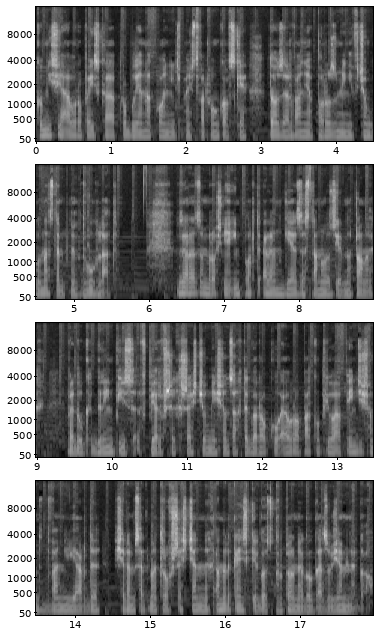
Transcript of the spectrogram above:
Komisja Europejska próbuje nakłonić państwa członkowskie do zerwania porozumień w ciągu następnych dwóch lat. Zarazem rośnie import LNG ze Stanów Zjednoczonych. Według Greenpeace w pierwszych sześciu miesiącach tego roku Europa kupiła 52 miliardy 700 metrów sześciennych amerykańskiego skroplonego gazu ziemnego.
